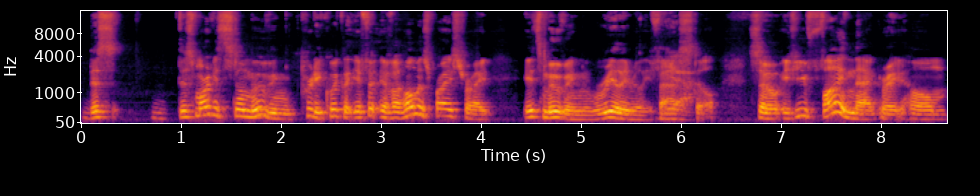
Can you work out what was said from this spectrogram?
this this market's still moving pretty quickly. If if a home is priced right, it's moving really really fast Yeah. still. So if you find that great home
